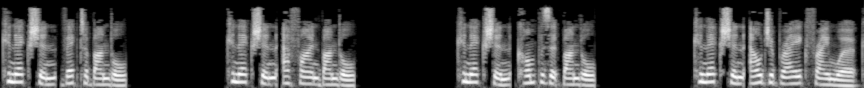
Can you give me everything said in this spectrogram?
Connection vector bundle. Connection affine bundle. Connection composite bundle. Connection algebraic framework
